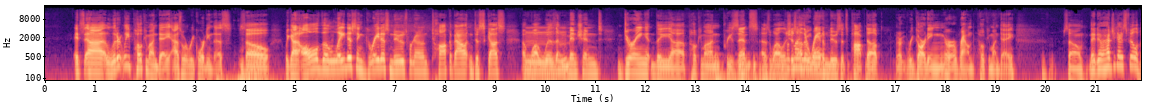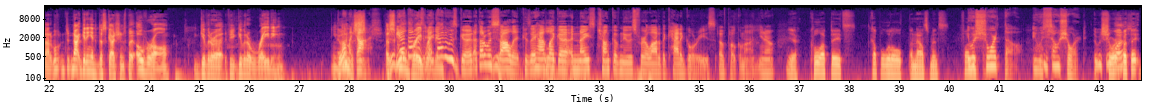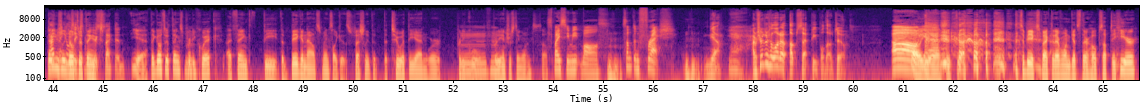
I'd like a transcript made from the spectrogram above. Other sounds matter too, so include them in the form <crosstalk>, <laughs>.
It's uh, literally Pokemon Day as we're recording this. So we got all the latest and greatest news we're going to talk about and discuss of what was mentioned during the uh, Pokemon Presents, as well as just other Day random Day. news that's popped up uh, regarding or around Pokemon Day. So, how'd you guys feel about it? Well, not getting into discussions, but overall, give it a if you give it a rating, you know, Good. Oh like my a s- gosh. a Yeah, school I thought it grade was, rating. I thought it was good. I thought it was solid because they had like a, a nice chunk of news for a lot of the categories of Pokemon. You know, Yeah. Cool updates. Couple little announcements. Fun. it was short though. It was so short. It was It short, was. but they, they I usually think it was go through ex- to things. expected. Yeah, they go through things pretty mm. quick. I think the the big announcements, like especially the the two at the end, were pretty cool, pretty mm-hmm. interesting ones. So Spicy meatballs. Mm-hmm. Something fresh. Mm-hmm. Yeah. Yeah. I'm sure there's a lot of upset people though too. Oh, Oh, yeah. yeah. <laughs> to be expected. Everyone gets their hopes up to here,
